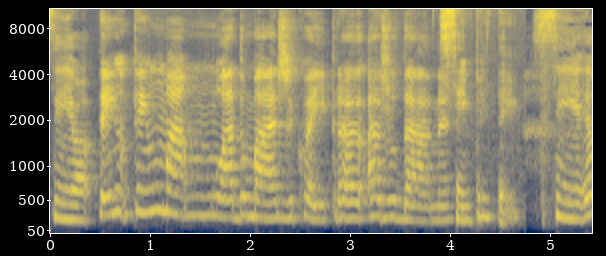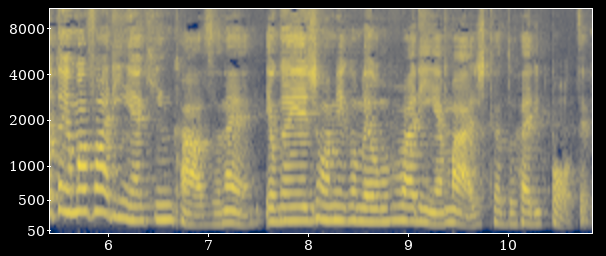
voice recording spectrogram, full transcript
Sim, ó. Tem, tem uma, um lado mágico aí para ajudar, né? Sempre tem. Sim, eu tenho uma varinha aqui em casa, né? Eu ganhei de um amigo meu uma varinha mágica do Harry Potter.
